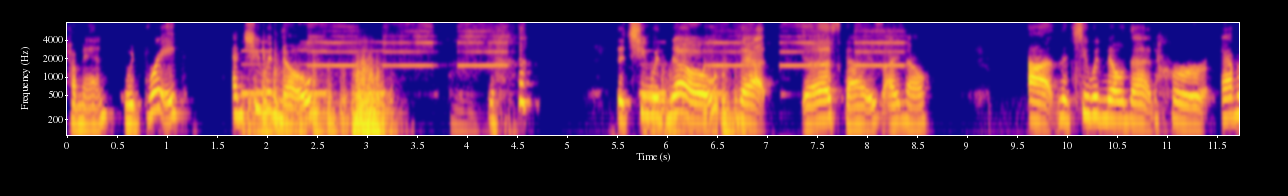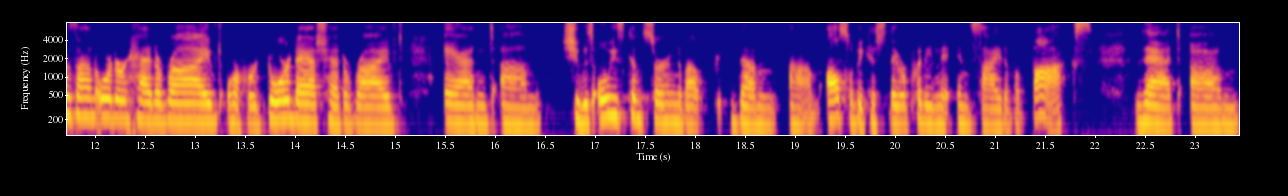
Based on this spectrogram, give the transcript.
come in, it would break and she would know that she would know that Yes, guys, I know. uh, that she would know that her Amazon order had arrived or her DoorDash had arrived. And um, she was always concerned about them um, also because they were putting it inside of a box that um,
